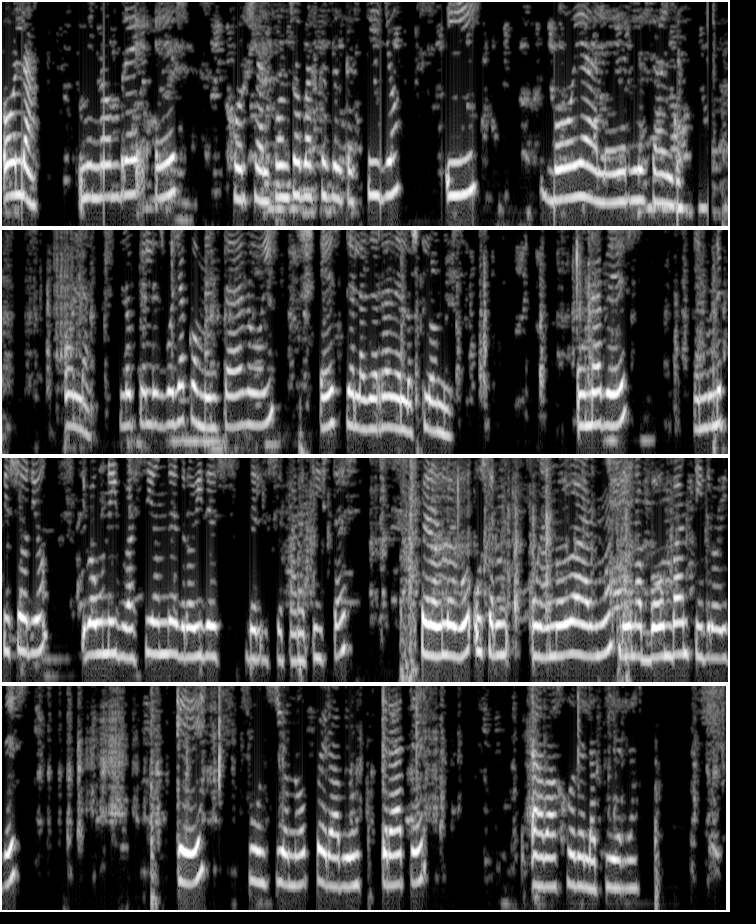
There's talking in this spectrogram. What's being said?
Hola, mi nombre es Jorge Alfonso Vázquez del Castillo y voy a leerles algo. Hola, lo que les voy a comentar hoy es de la Guerra de los Clones. Una vez, en un episodio, iba una invasión de droides de separatistas, pero luego usaron una nueva arma de una bomba antidroides que funcionó, pero había un cráter abajo de la Tierra.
